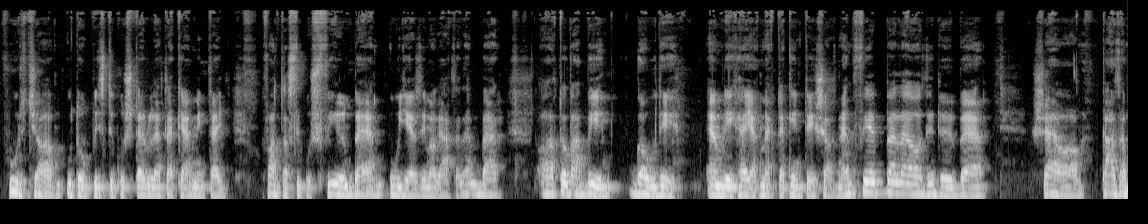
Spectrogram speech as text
furcsa, utopisztikus területeken, mint egy fantasztikus filmbe, úgy érzi magát az ember. A további Gaudi emlékhelyek megtekintése az nem fér bele az időbe, se a Casa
